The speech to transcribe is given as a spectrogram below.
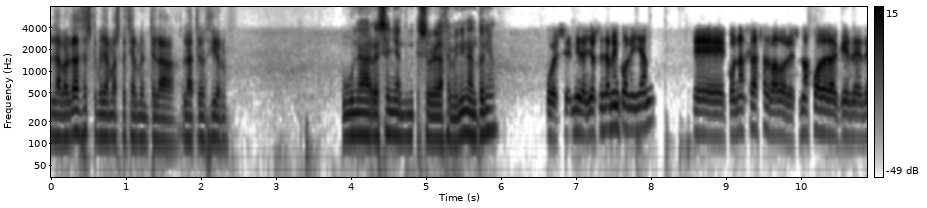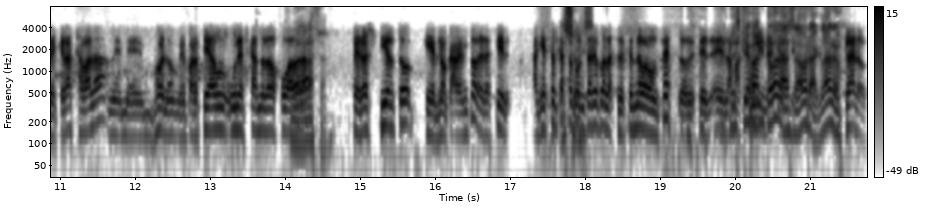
la verdad es que me llama especialmente la, atención. ¿Una reseña sobre la femenina, Antonio? Pues eh, mira, yo estoy también con Ian, eh, con Ángela Salvadores, una jugadora que desde que era chavala, bueno, me parecía un, escándalo de jugadora pero es cierto que no caben todo. Es decir, Aquí es el caso Eso es. contrario con la selección de baloncesto. Es, decir, eh, la Es que van todas ahora, claro. Claro,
